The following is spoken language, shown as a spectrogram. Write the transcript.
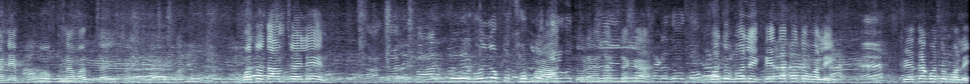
মানে বকনা বাচ্চা কত দাম চাইলেন? বাহাত্তর হাজার টাকা। কত বলে? ক্রেতা কত বলে? ক্রেতা কত বলে?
